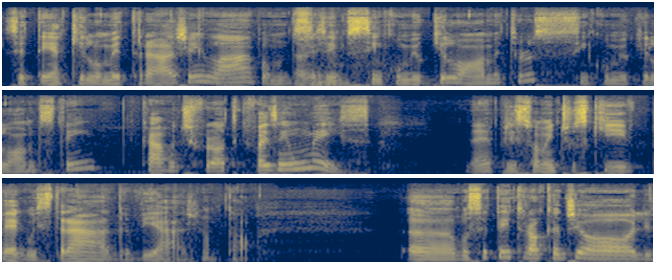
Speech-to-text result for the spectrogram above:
Você tem a quilometragem lá, vamos dar um Sim. exemplo, 5 mil quilômetros. 5 mil quilômetros tem carro de frota que faz em um mês, né? principalmente os que pegam estrada, viajam e tal. Uh, você tem troca de óleo,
